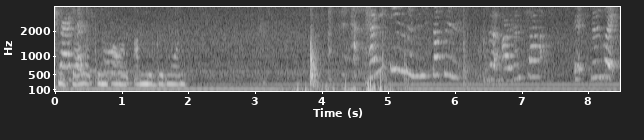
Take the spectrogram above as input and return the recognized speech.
She's bad at ping pong. I'm the good one. Have you seen the new stuff in the item shop? It, there's like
